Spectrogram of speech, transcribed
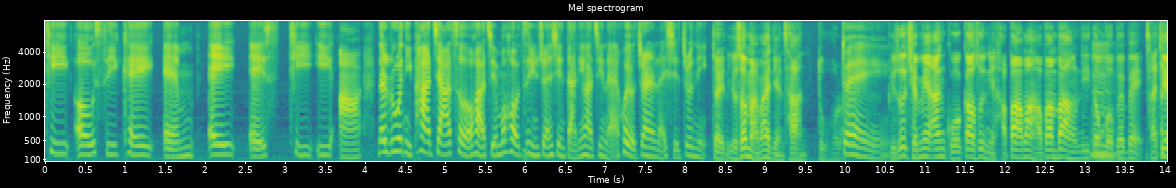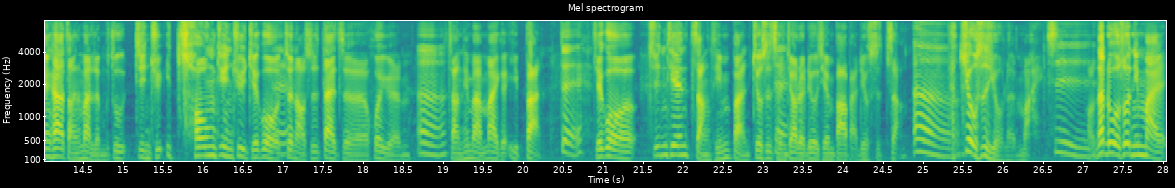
T O C K M A S。T E R，那如果你怕加错的话，节目后咨询专线打电话进来，会有专人来协助你。对，有时候买卖点差很多了。对，比如说前面安国告诉你好棒棒、好棒棒，立东博贝贝，那今天看到涨停板，忍不住进去一冲进去，结果郑老师带着会员，嗯，涨停板卖个一半，对，结果今天涨停板就是成交了六千八百六十张，嗯，它就是有人买，是。那如果说你买。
